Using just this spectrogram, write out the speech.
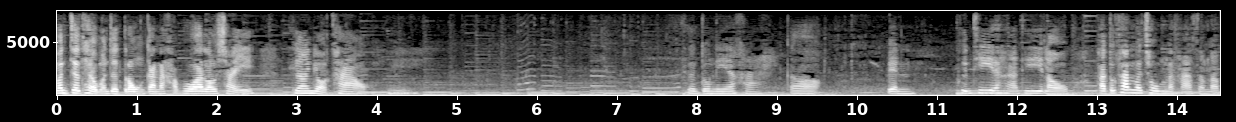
มันจะแถวมันจะตรงกันนะคะ เพราะว่าเราใช้เครื่องหยอดข้าวนี่ส่วนตรงนี้นะคะ ก็เป็นพื้นที่นะคะที่เราพาทุกท่านมาชมนะคะสำหรับ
